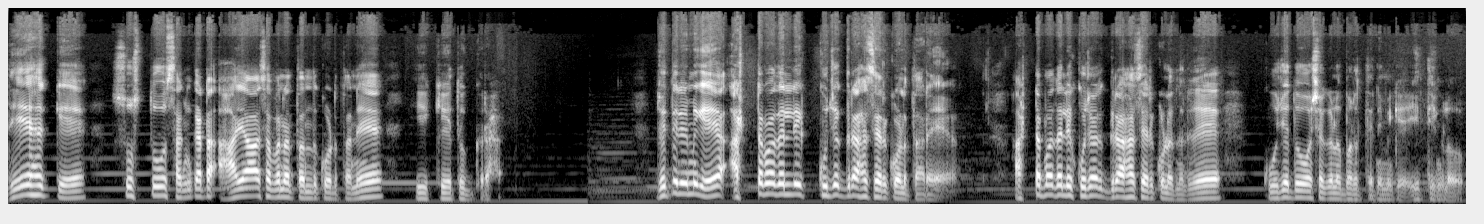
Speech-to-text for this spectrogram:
ದೇಹಕ್ಕೆ ಸುಸ್ತು, ಸಂಕಟ, ಆಯಾಸವನ್ನು ತಂದುಕೊಡ್ತಾನೆ ಈ ಕೇತುಗ್ರಹ. ಜೊತೆ ನಿಮಗೆ ಅಷ್ಟಮದಲ್ಲಿ ಕುಜಗ್ರಹ ಸೇರಿಕೊಳ್ತಾರೆ. ಅಷ್ಟಮದಲ್ಲಿ ಕುಜಗ್ರಹ ಸೇರಿಕೊಳ್ಳೋದಂದರೆ ಕುಜದೋಷಗಳು ಬರುತ್ತೆ ನಿಮಗೆ ಈ ತಿಂಗಳು.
